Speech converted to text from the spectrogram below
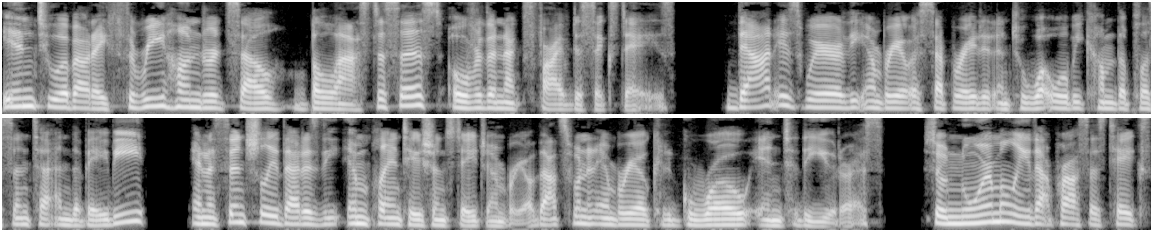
into about a 300 cell blastocyst over the next five to six days. That is where the embryo is separated into what will become the placenta and the baby. And essentially, that is the implantation stage embryo. That's when an embryo could grow into the uterus. So, normally, that process takes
